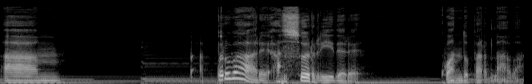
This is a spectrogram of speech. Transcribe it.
a, a provare a sorridere quando parlava,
